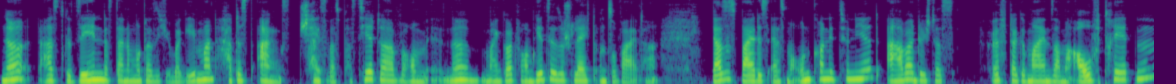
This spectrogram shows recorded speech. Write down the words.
Ne? Hast gesehen, dass deine Mutter sich übergeben hat, hattest Angst. Scheiße, was passiert da? Warum, ne? mein Gott, warum geht es ihr so schlecht und so weiter. Das ist beides erstmal unkonditioniert, aber durch das öfter gemeinsame Auftreten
